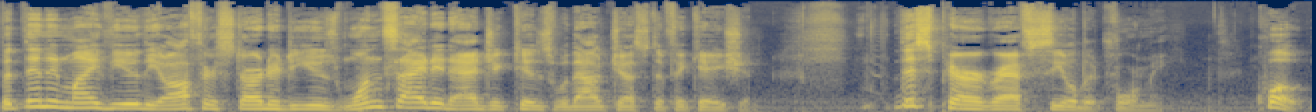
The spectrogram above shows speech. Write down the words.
but then, in my view, the author started to use one sided adjectives without justification. This paragraph sealed it for me. Quote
